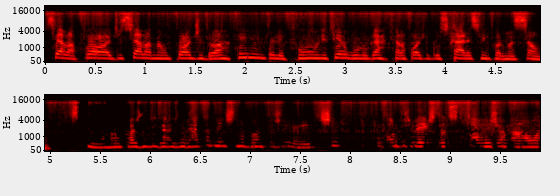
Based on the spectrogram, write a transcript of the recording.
se ela pode, se ela não pode doar, tem um telefone, tem algum lugar que ela pode buscar essa informação? Sim, ela pode ligar diretamente no banco de leite. O banco de leite do Hospital Regional,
